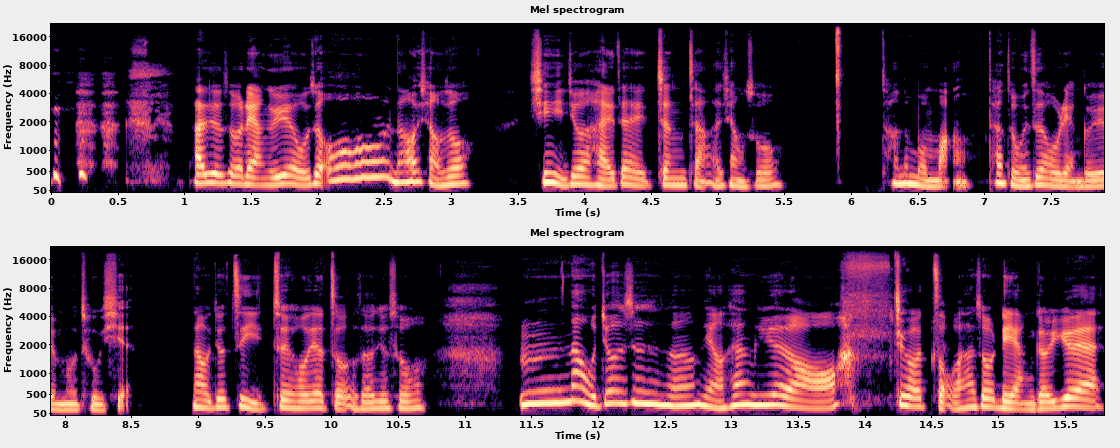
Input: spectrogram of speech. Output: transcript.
他就说两个月。我说哦，然后想说心里就还在挣扎，想说他那么忙，他怎么知道我两个月有没有出现？那我就自己最后要走的时候就说，嗯，那我就是能两三个月哦，就要走。他说两个月。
